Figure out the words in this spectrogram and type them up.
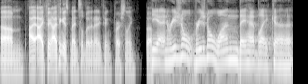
Um, I, I think I think it's mental more than anything personally. But Yeah, in regional regional one, they had like uh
